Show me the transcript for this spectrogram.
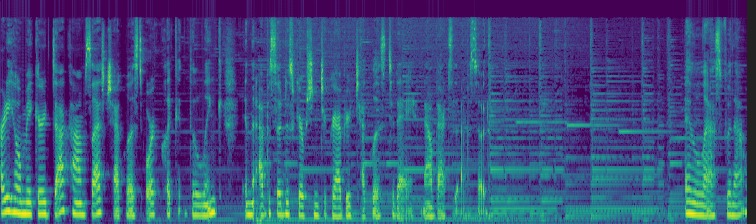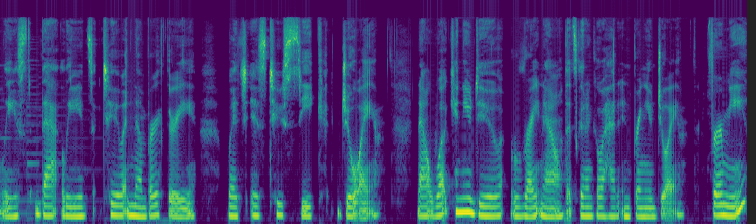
heartyhomemaker.com slash checklist or click the link in the episode description to grab your checklist today. Now back to the episode. And last but not least, that leads to number three, which is to seek joy. Now, what can you do right now that's going to go ahead and bring you joy? For me,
